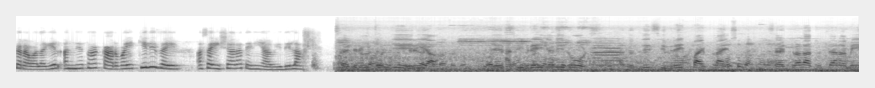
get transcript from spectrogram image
करावा लागेल अन्यथा कारवाई केली जाईल असा इशारा त्यांनी यावेळी दिला. सेंट्रल एरिया म्हणजे सिवरेज आणि रोड हातूंतली सिवरेज पाईपलाईन सेंट्रल हातूंतल्यान आमी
